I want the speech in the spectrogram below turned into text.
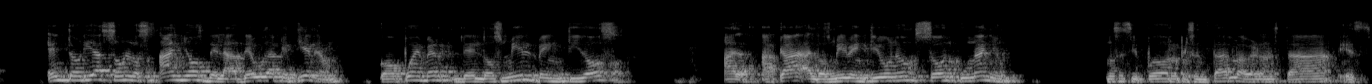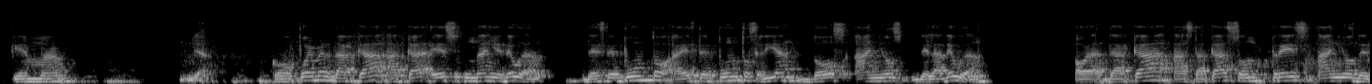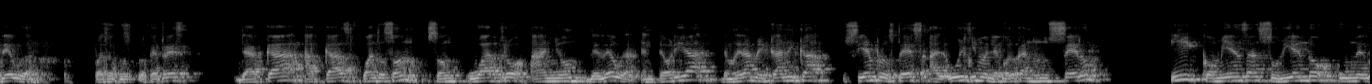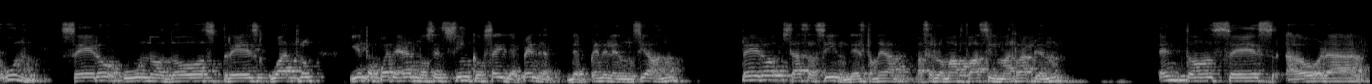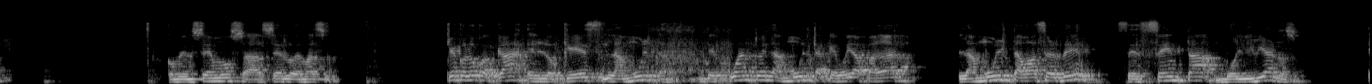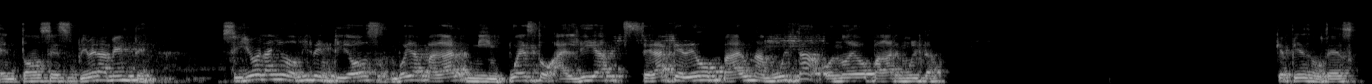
En teoría son los años de la deuda que tienen. Como pueden ver, del 2022 acá al 2021 son un año. No sé si puedo representarlo. A ver dónde está esquema. Ya. Como pueden ver, de acá acá es un año de deuda. De este punto a este punto serían dos años de la deuda. Ahora, de acá hasta acá son tres años de deuda. Por eso lo que tres. De acá a acá, ¿cuántos son? Son cuatro años de deuda. En teoría, de manera mecánica, siempre ustedes al último le colocan un cero y comienzan subiendo uno en uno. Cero, uno, dos, tres, cuatro. Y esto puede tener, no sé, cinco o seis, depende, depende del enunciado, ¿no? Pero se hace así, de esta manera va a ser lo más fácil, más rápido, ¿no? Entonces, ahora comencemos a hacer lo demás. ¿Qué coloco acá en lo que es la multa? ¿De cuánto es la multa que voy a pagar? La multa va a ser de 60 bolivianos. Entonces, primeramente, si yo el año 2022 voy a pagar mi impuesto al día, ¿será que debo pagar una multa o no debo pagar multa? ¿Qué piensan ustedes?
